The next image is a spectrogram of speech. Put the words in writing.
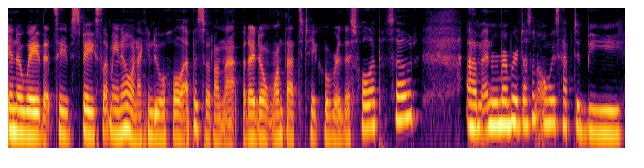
in a way that saves space, let me know and I can do a whole episode on that. But I don't want that to take over this whole episode. Um, and remember, it doesn't always have to be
